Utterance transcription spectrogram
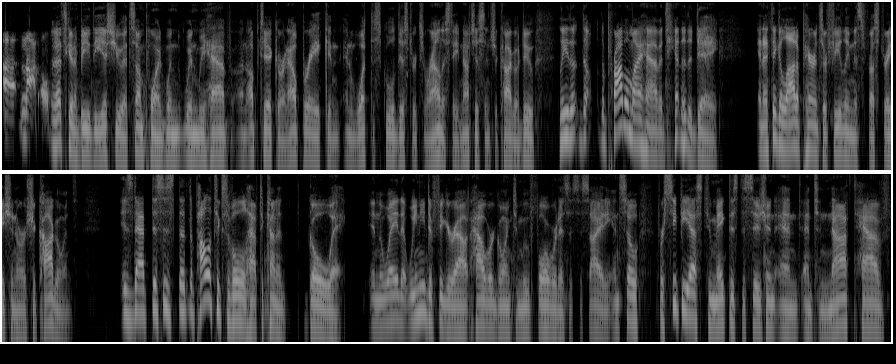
uh, model. That's going to be the issue at some point when, when we have an uptick or an outbreak and, and what the school districts around the state, not just in Chicago, do. Lee, the, the, the problem I have at the end of the day, and I think a lot of parents are feeling this frustration, or Chicagoans, is that this is the, the politics of old have to kind of go away in the way that we need to figure out how we're going to move forward as a society. And so for CPS to make this decision and and to not have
